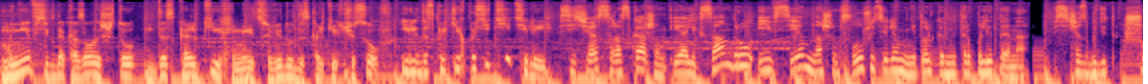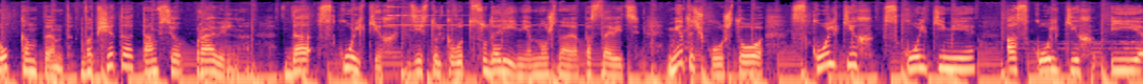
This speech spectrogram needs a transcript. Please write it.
Мне всегда казалось, что до скольких имеется в виду до скольких часов. Или до скольких посетителей. Сейчас расскажем и Александру, и всем нашим слушателям не только метрополитена. Сейчас будет шок-контент. Вообще-то там все правильно до скольких, здесь только вот с ударением нужно поставить меточку, что скольких, сколькими, о скольких, и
